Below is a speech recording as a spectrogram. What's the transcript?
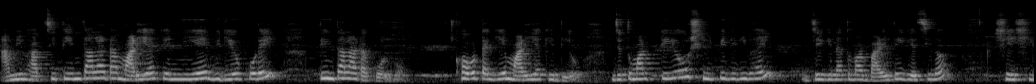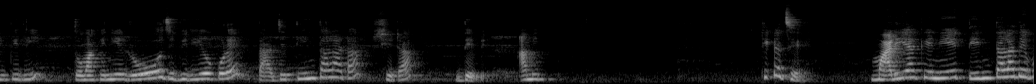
আমি ভাবছি তিনতলাটা মারিয়াকে নিয়ে ভিডিও করেই তিনতলাটা করব। খবরটা গিয়ে মারিয়াকে দিও যে তোমার প্রিয় শিল্পী দিদি ভাই যে কিনা তোমার বাড়িতে গেছিল, সেই শিল্পী দি তোমাকে নিয়ে রোজ ভিডিও করে তার যে তিনতলাটা সেটা দেবে। আমি ঠিক আছে? মারিয়াকে নিয়ে তিনতলা দেব,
